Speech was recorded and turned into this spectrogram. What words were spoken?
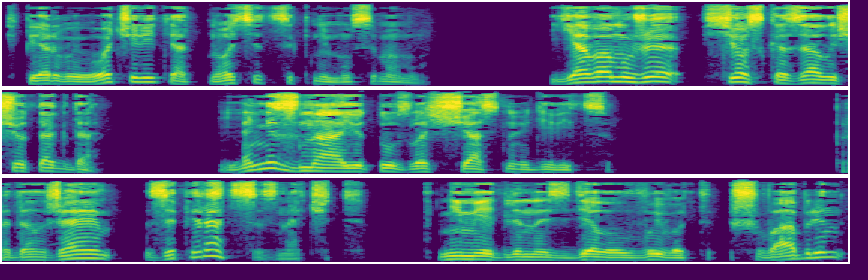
в первую очередь относится к нему самому. Я вам уже все сказал еще тогда. Я не знаю ту злосчастную девицу. Продолжаем запираться, значит. Немедленно сделал вывод Швабрин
